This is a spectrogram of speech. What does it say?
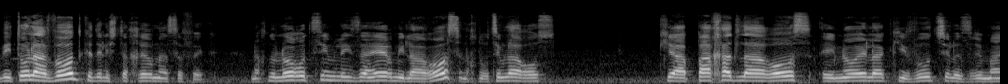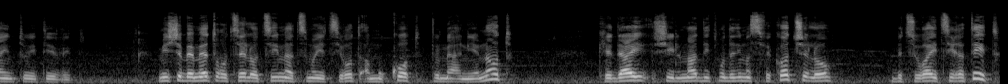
ואיתו לעבוד כדי להשתחרר מהספק. אנחנו לא רוצים להיזהר מלהרוס, אנחנו רוצים להרוס. כי הפחד להרוס אינו אלא קיבוץ של הזרימה האינטואיטיבית. מי שבאמת רוצה להוציא מעצמו יצירות עמוקות ומעניינות, כדאי שילמד להתמודד עם הספקות שלו בצורה יצירתית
